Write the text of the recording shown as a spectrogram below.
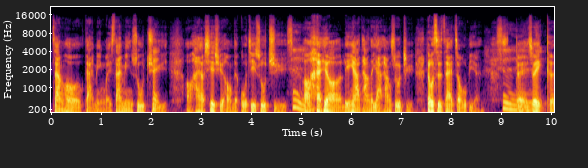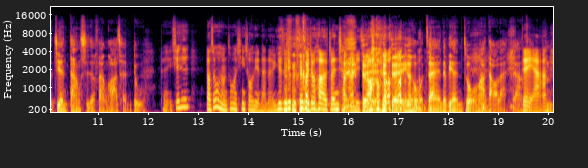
战后改名为三民书局对，哦，还有谢雪红的国际书局，是哦，还有林雅堂的雅堂书局，都是在周边，是，对，所以可见当时的繁华程度。对，其实老师为什么这么信手拈来呢？因为这这块就是他的专长啊，你知道。对，因为我在那边做文化导览，这样。对呀、嗯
